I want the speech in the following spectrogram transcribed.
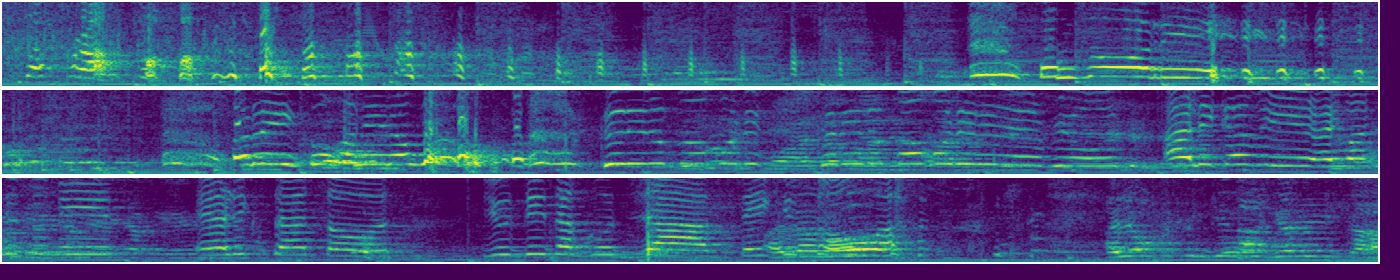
it's a prank po! Eric Santos. You did a good job. Thank you Alam so mo, much. Ayaw kasing ginaganon ka.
